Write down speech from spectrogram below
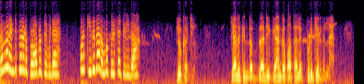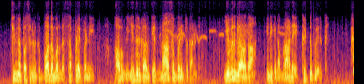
நம்ம ரெண்டு பேரோட ப்ராப்ளத்தை விட உனக்கு இதுதான் ரொம்ப பெருசா தெரியுதா? லுக் அஞ்சு எனக்கு இந்த பிளடி கேங்க பார்த்தாலே பிடிக்கிறது இல்ல சின்ன பசங்களுக்கு போதை மருந்த சப்ளை பண்ணி அவங்க எதிர்காலத்தை நாசம் பண்ணிட்டு இருக்காங்க இவங்களால தான் இன்னைக்கு நம்ம நாடே கெட்டு போயிருக்கு. ஹ,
